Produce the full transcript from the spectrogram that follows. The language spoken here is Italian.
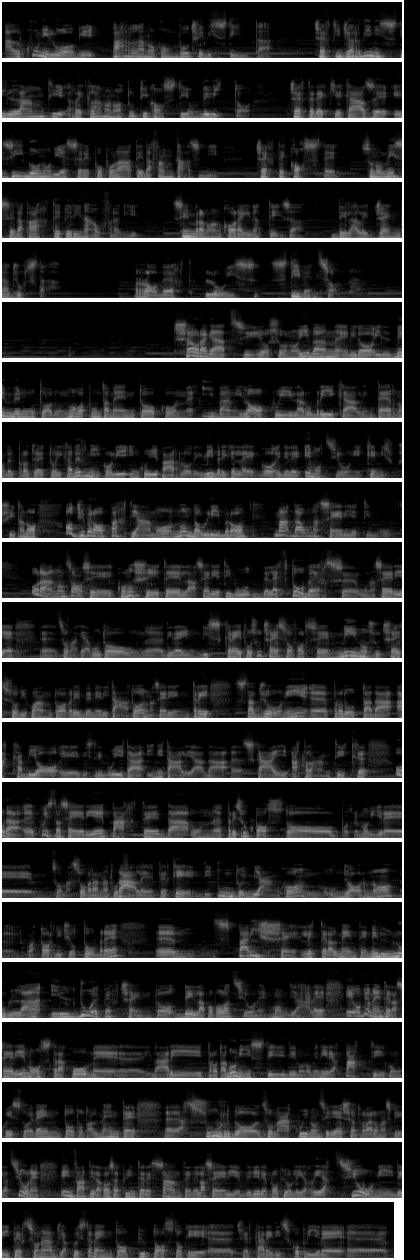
alcuni luoghi parlano con voce distinta. Certi giardini stillanti reclamano a tutti i costi un delitto. Certe vecchie case esigono di essere popolate da fantasmi. Certe coste sono messe da parte per i naufraghi. Sembrano ancora in attesa della leggenda giusta. Robert Louis Stevenson Ciao ragazzi, io sono Ivan e vi do il benvenuto ad un nuovo appuntamento con Ivaniloqui, la rubrica all'interno del progetto I Cavernicoli in cui vi parlo dei libri che leggo e delle emozioni che mi suscitano. Oggi però partiamo non da un libro, ma da una serie tv. Ora non so se conoscete la serie TV The Leftovers, una serie eh, insomma, che ha avuto un, direi, un discreto successo, forse meno successo di quanto avrebbe meritato, è una serie in tre stagioni eh, prodotta da HBO e distribuita in Italia da eh, Sky Atlantic. Ora eh, questa serie parte da un presupposto, potremmo dire, insomma, sovrannaturale, perché di punto in bianco un giorno eh, il 14 ottobre, ehm, sparisce letteralmente nel nulla il 2% della popolazione mondiale. E ovviamente la serie mostra come eh, i vari protagonisti devono venire a patti con questo evento totalmente eh, assurdo, insomma a cui non si riesce a trovare una spiegazione. E infatti la cosa più interessante della serie è vedere proprio le reazioni dei personaggi a questo evento piuttosto che eh, cercare di scoprire eh,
